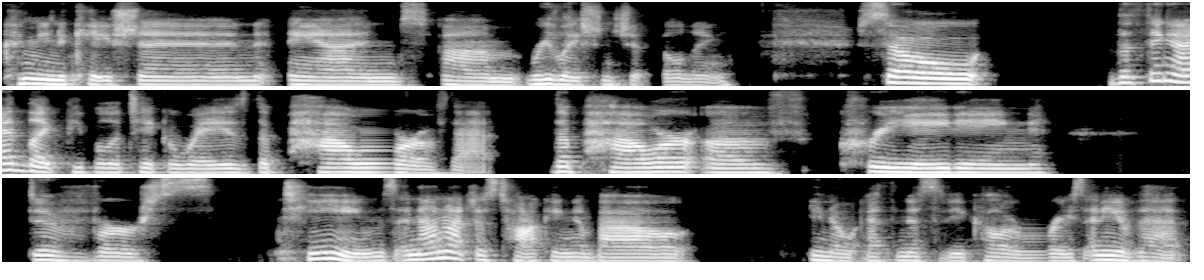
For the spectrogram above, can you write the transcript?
communication and um, relationship building. So, the thing I'd like people to take away is the power of that, the power of creating diverse teams. And I'm not just talking about you know ethnicity color race any of that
